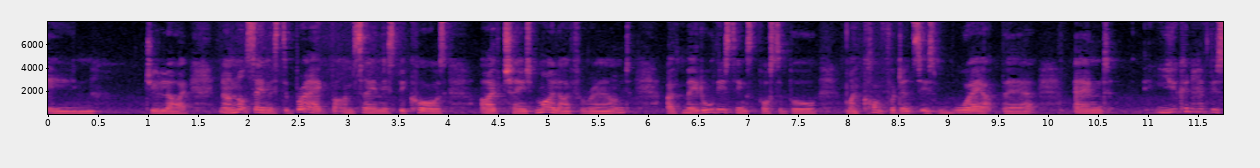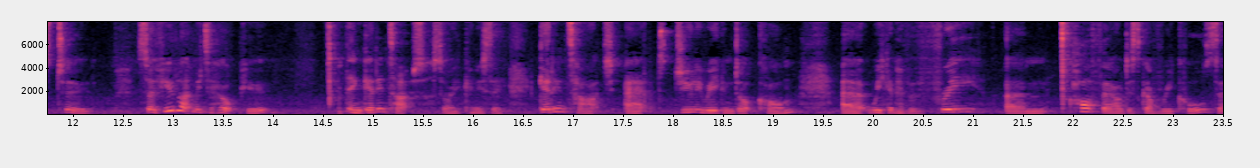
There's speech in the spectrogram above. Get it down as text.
in July. Now, I'm not saying this to brag, but I'm saying this because I've changed my life around. I've made all these things possible. My confidence is way up there, and you can have this too. So, if you'd like me to help you, then get in touch. Sorry, can you see? Get in touch at julieregan.com. Uh, we can have a free um, half hour discovery call so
